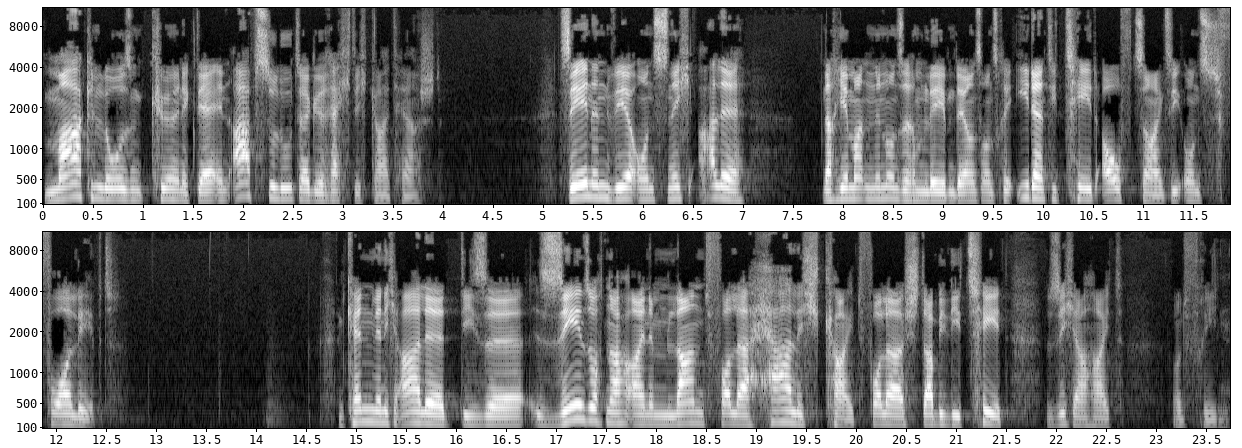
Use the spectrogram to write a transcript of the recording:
makellosen König, der in absoluter Gerechtigkeit herrscht? Sehnen wir uns nicht alle nach jemandem in unserem Leben, der uns unsere Identität aufzeigt, sie uns vorlebt? Und kennen wir nicht alle diese Sehnsucht nach einem Land voller Herrlichkeit, voller Stabilität, Sicherheit und Frieden.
